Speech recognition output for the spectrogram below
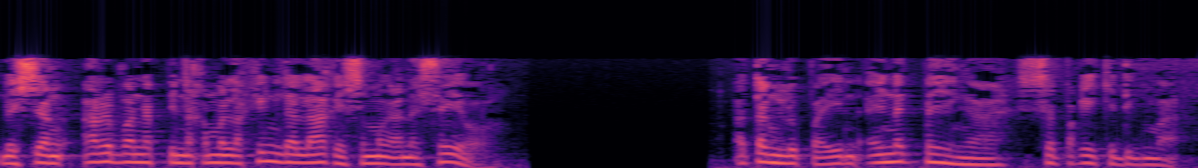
na siyang Arba na pinakamalaking lalaki sa mga anaseo, at ang lupain ay nagpahinga sa pakikidigma.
